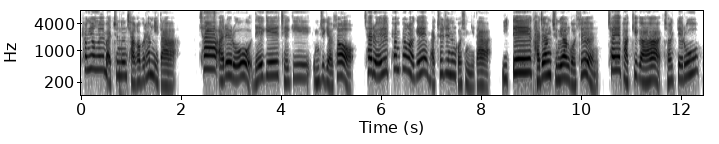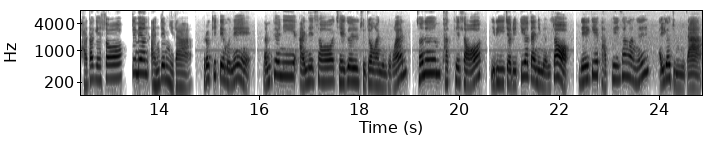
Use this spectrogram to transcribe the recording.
평형을 맞추는 작업을 합니다. 차 아래로 4개의 잭이 움직여서 차를 평평하게 맞춰주는 것입니다. 이때 가장 중요한 것은 차의 바퀴가 절대로 바닥에서 뜨면 안 됩니다. 그렇기 때문에 남편이 안에서 잭을 조정하는 동안 저는 밖에서 이리저리 뛰어다니면서 4개 바퀴의 상황을 알려줍니다.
